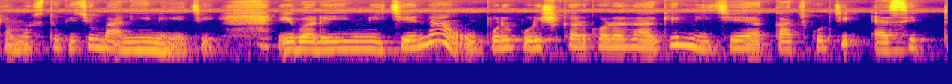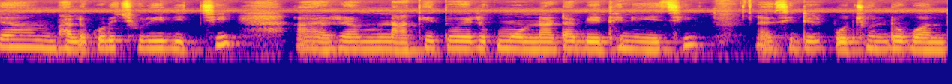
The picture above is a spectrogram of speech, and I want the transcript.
সমস্ত কিছু বানিয়ে নিয়েছি। এবার এই নিচে না, উপরে পরিষ্কার করার আগে নিচে এক কাজ করছি, অ্যাসিডটা ভালো করে ছড়িয়ে দিচ্ছি, আর নাকে তো এরকম ওড়নাটা বেঁধে নিয়েছি, অ্যাসিডের প্রচণ্ড গন্ধ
